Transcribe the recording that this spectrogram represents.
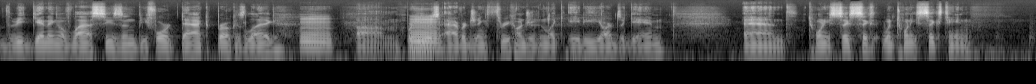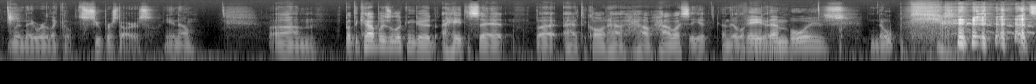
the beginning of last season before Dak broke his leg, um, where he was averaging 380 yards a game, and 26 when 2016 when they were like superstars, you know. Um, but the Cowboys are looking good. I hate to say it, but I have to call it how how, how I see it, and they're looking They good. them boys. Nope. let's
